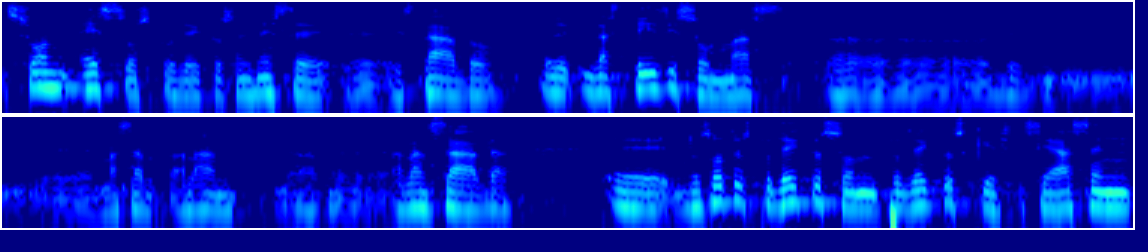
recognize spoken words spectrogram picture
son estos proyectos en ese eh, estado, eh, las tesis son más, eh, más los otros proyectos son proyectos que se hacen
